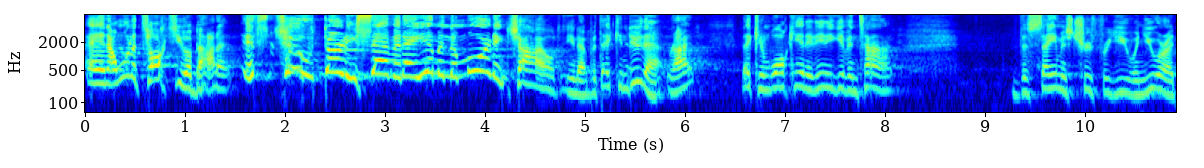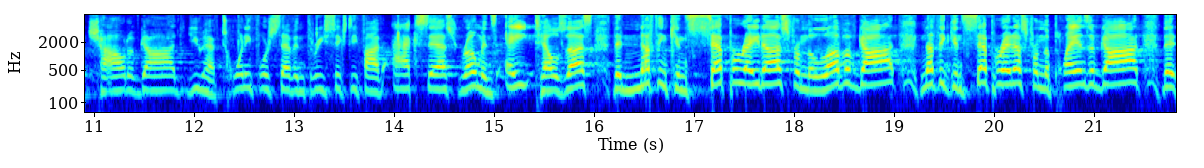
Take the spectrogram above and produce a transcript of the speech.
and I want to talk to you about it. It's 2:37 a.m. in the morning, child. You know, but they can do that, right? They can walk in at any given time. The same is true for you. When you are a child of God, you have 24 7, 365 access. Romans 8 tells us that nothing can separate us from the love of God, nothing can separate us from the plans of God, that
